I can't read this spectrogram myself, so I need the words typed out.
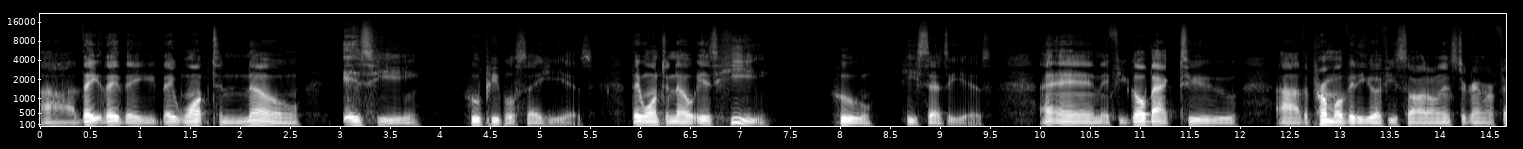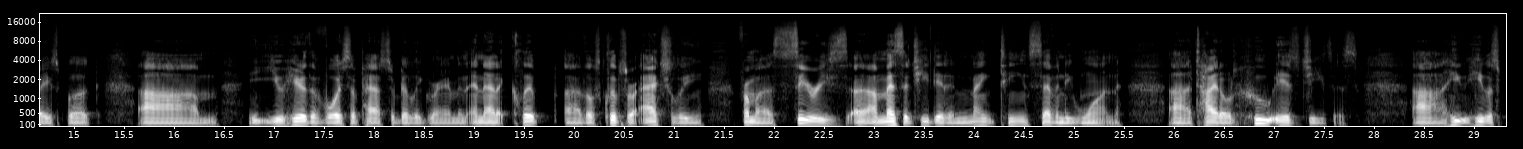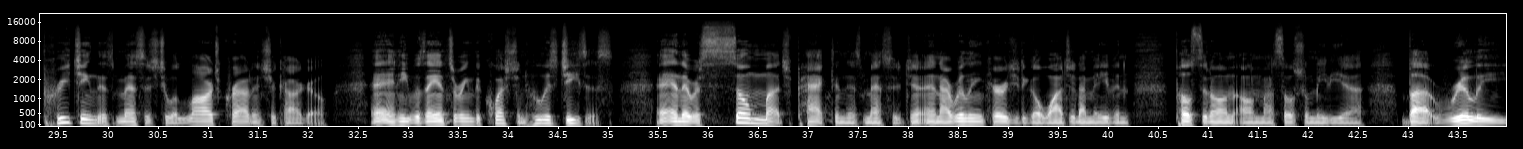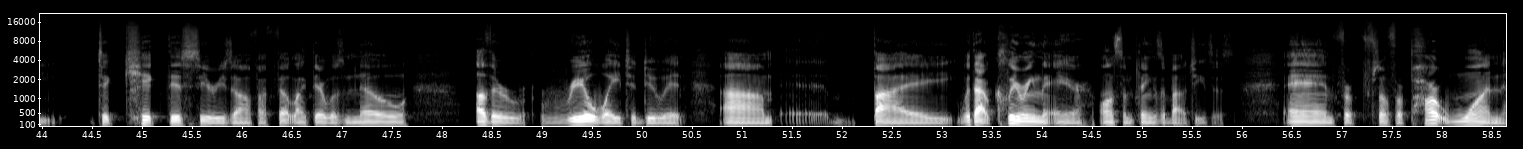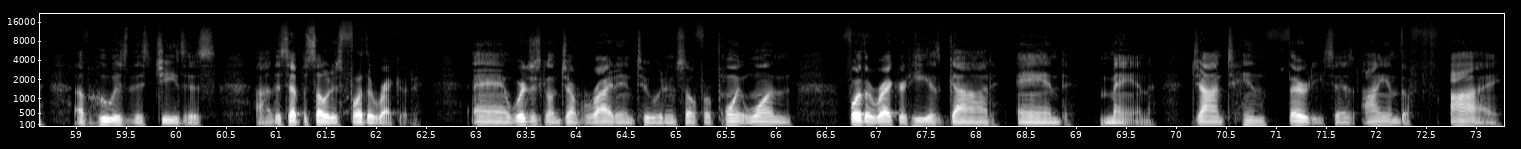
Uh, they, they, they, they want to know is he who people say he is? They want to know is he who he says he is? And if you go back to uh, the promo video, if you saw it on Instagram or Facebook, um, you hear the voice of Pastor Billy Graham, and, and that clip, uh, those clips were actually from a series, uh, a message he did in 1971, uh, titled "Who Is Jesus." Uh, he he was preaching this message to a large crowd in Chicago, and he was answering the question, "Who is Jesus?" And there was so much packed in this message, and I really encourage you to go watch it. I may even post it on on my social media, but really to kick this series off, I felt like there was no other real way to do it um, by without clearing the air on some things about Jesus. And for so for part one of who is this Jesus, uh, this episode is for the record. and we're just going to jump right into it. And so, for point one, for the record, he is God and man. John ten thirty says, "I am the f- I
